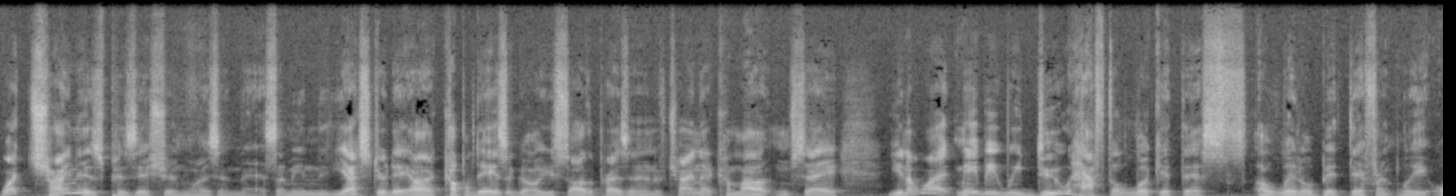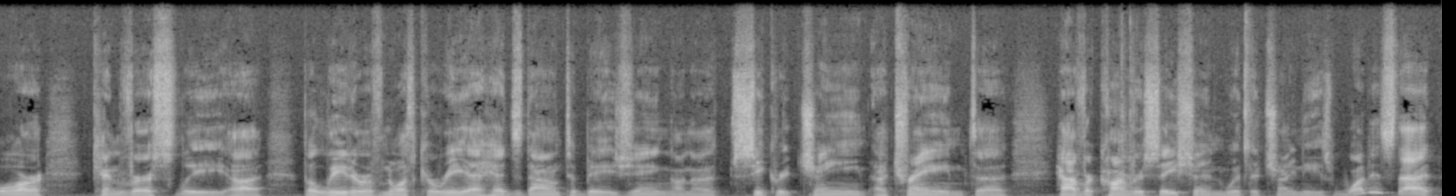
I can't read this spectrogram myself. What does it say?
what China's position was in this. I mean, yesterday, uh, a couple days ago, you saw the president of China come out and say, you know what, maybe we do have to look at this a little bit differently. Or conversely, uh, the leader of North Korea heads down to Beijing on a secret chain, a train to have a conversation with the Chinese. What does that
